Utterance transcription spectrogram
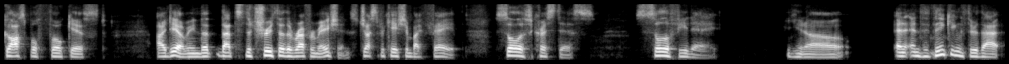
gospel focused idea. I mean that that's the truth of the Reformation: Reformations: justification by faith, solus Christus, sola fide. You know, and and thinking through that,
